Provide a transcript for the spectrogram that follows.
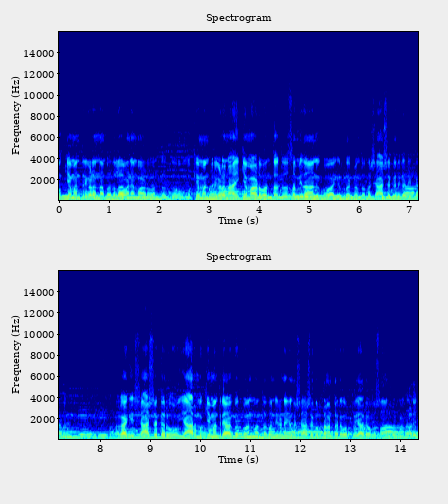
ಮುಖ್ಯಮಂತ್ರಿಗಳನ್ನು ಬದಲಾವಣೆ ಮಾಡುವಂಥದ್ದು ಮುಖ್ಯಮಂತ್ರಿಗಳನ್ನು ಆಯ್ಕೆ ಮಾಡುವಂಥದ್ದು ಸಂವಿಧಾನಿಕವಾಗಿರ್ತಕ್ಕಂಥದ್ದು ಶಾಸಕರಿಗೆ ಅಧಿಕಾರ. ಹಾಗಾಗಿ ಶಾಸಕರು ಯಾರು ಮುಖ್ಯಮಂತ್ರಿ ಆಗಬೇಕು ಅನ್ನುವಂಥದ್ದು ನಿರ್ಣಯನ ಶಾಸಕರು ತಗೊಳ್ತಾರೆ ಹೊರತು ಯಾರ್ಯಾವ ಸ್ವಾಮಿಗಳು ಮಾಡಲ್ಲ.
